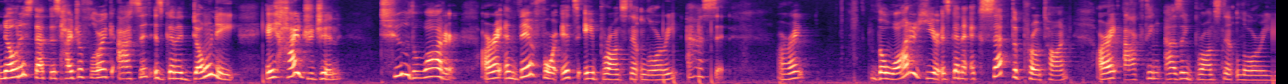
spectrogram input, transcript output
notice that this hydrofluoric acid is going to donate a hydrogen to the water. All right, and therefore it's a Bronsted-Lowry acid. All right, the water here is going to accept the proton, all right, acting as a Bronsted-Lowry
